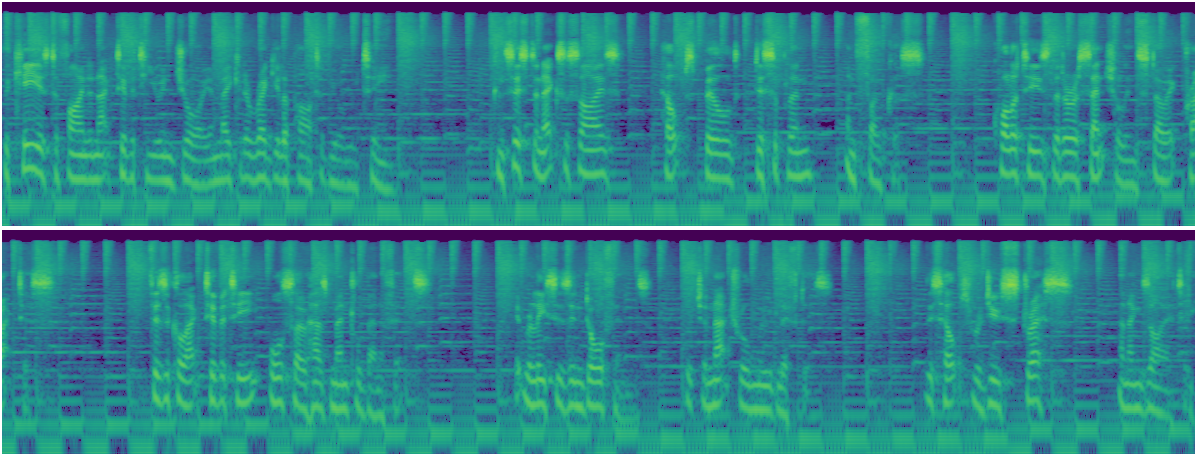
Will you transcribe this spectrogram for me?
The key is to find an activity you enjoy and make it a regular part of your routine. Consistent exercise helps build discipline and focus, qualities that are essential in Stoic practice. Physical activity also has mental benefits. It releases endorphins, which are natural mood lifters. This helps reduce stress and anxiety.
